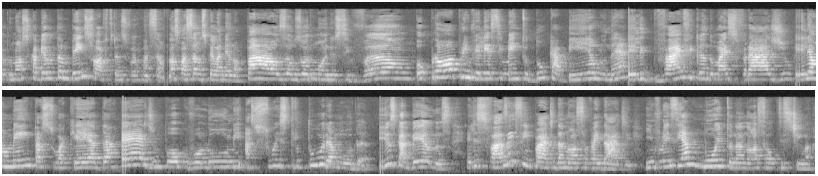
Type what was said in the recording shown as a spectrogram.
corpo, o nosso cabelo também sofre transformação. Nós passamos pela menopausa, os hormônios se vão, o próprio envelhecimento do cabelo, né? Ele vai ficando mais frágil, ele aumenta a sua queda, perde um pouco o volume, a sua estrutura muda. E os cabelos, eles fazem sim parte da nossa vaidade, influencia muito na nossa autoestima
